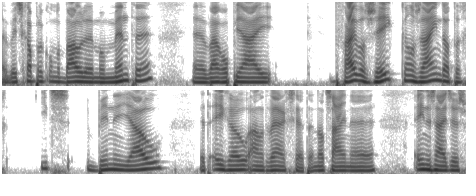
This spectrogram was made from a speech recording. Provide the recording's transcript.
wetenschappelijk onderbouwde momenten... eh, waarop jij vrijwel zeker kan zijn dat er iets binnen jou het ego aan het werk zet. En dat zijn enerzijds dus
